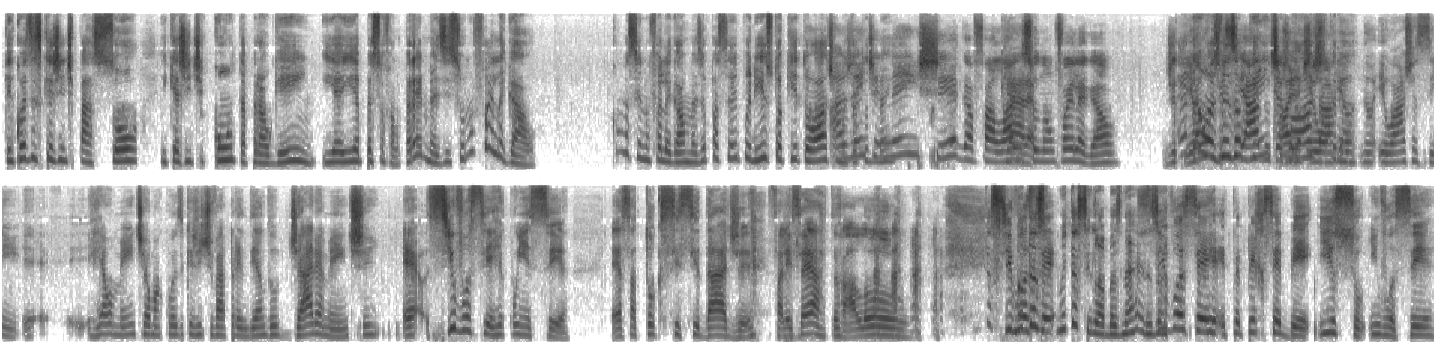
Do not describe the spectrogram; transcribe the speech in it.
Tem coisas que a gente passou e que a gente conta para alguém, e aí a pessoa fala: peraí, mas isso não foi legal. Como assim não foi legal? Mas eu passei por isso, tô aqui, tô ótimo, A tá gente tudo bem. nem chega a falar Cara, isso não foi legal. De É, tão não, às vezes alguém te Olha, eu, tá. mostra. eu, não, eu acho assim, é, é, realmente é uma coisa que a gente vai aprendendo diariamente. É, se você reconhecer essa toxicidade, falei certo? Falou. Se muitas, você, muitas sílabas, né? se você pe- perceber isso em você,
